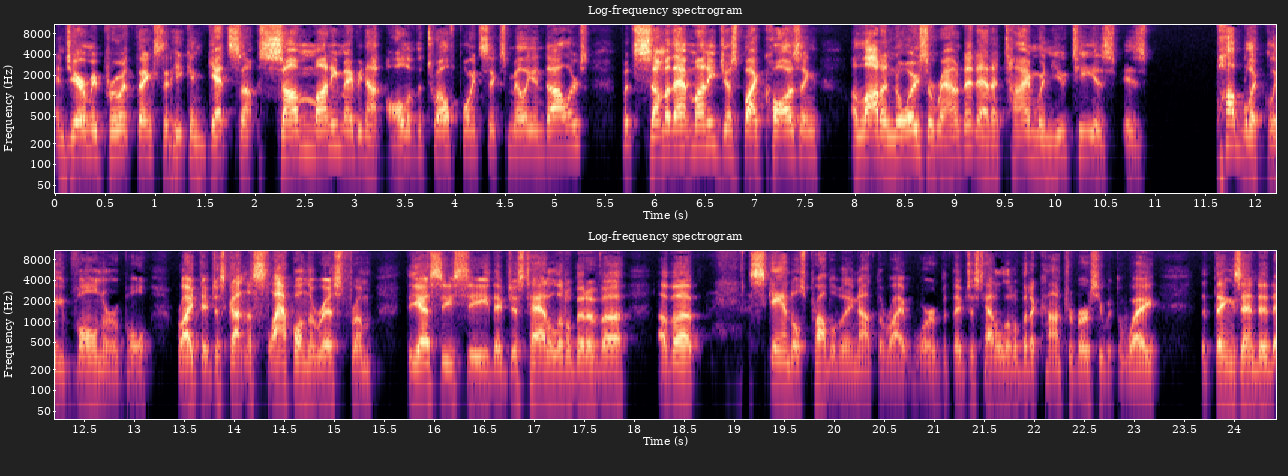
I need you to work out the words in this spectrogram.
and Jeremy Pruitt thinks that he can get some some money, maybe not all of the twelve point six million dollars, but some of that money just by causing a lot of noise around it at a time when UT is is publicly vulnerable. Right? They've just gotten a slap on the wrist from the SEC. They've just had a little bit of a of a scandal's probably not the right word, but they've just had a little bit of controversy with the way that things ended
